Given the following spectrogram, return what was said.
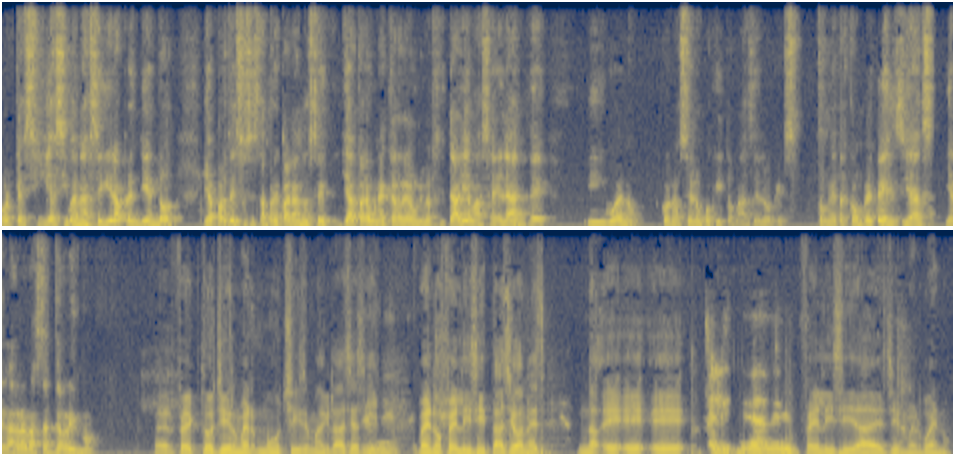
porque así, así van a seguir aprendiendo y aparte de eso se están preparándose ya para una carrera universitaria más adelante y bueno, conocer un poquito más de lo que son estas competencias y agarrar bastante ritmo. Perfecto, Gilmer, muchísimas gracias y bueno, felicitaciones. No, eh, eh, eh, Felicidades. Felicidades, Gilmer. Bueno,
